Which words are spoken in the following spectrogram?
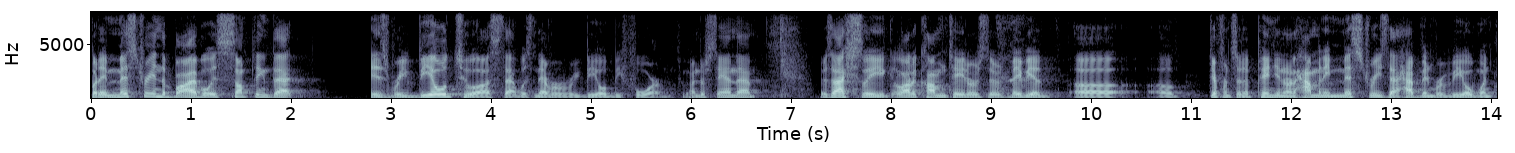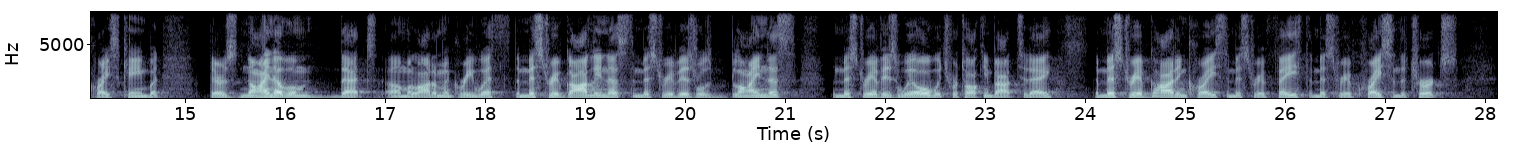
But a mystery in the Bible is something that is revealed to us that was never revealed before. Do you understand that? There's actually a lot of commentators, there's maybe a, a, a difference in opinion on how many mysteries that have been revealed when Christ came, but there's nine of them that um, a lot of them agree with the mystery of godliness, the mystery of Israel's blindness, the mystery of his will, which we're talking about today, the mystery of God in Christ, the mystery of faith, the mystery of Christ in the church,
